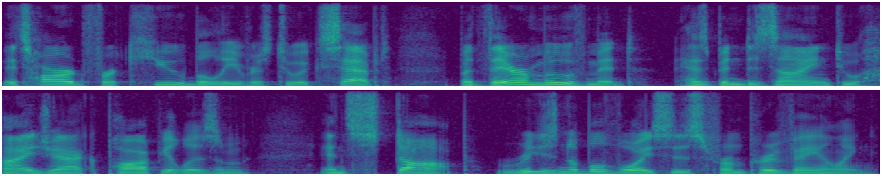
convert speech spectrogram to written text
It's hard for Q believers to accept, but their movement has been designed to hijack populism and stop reasonable voices from prevailing.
